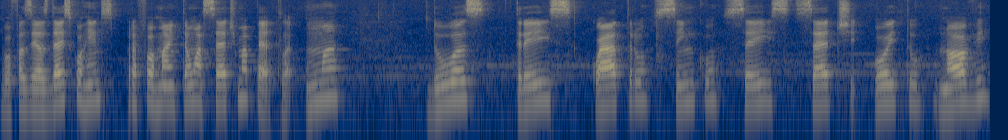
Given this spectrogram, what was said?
Vou fazer as 10 correntes para formar então a sétima pétala. Uma, duas, três, 4, 5, 6, 7, 8, 9,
